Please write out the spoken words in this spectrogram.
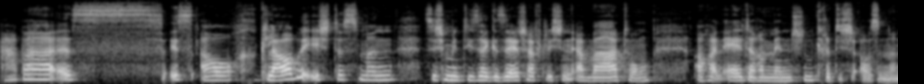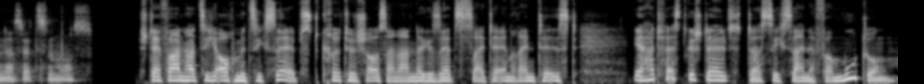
Aber es ist auch, glaube ich, dass man sich mit dieser gesellschaftlichen Erwartung auch an ältere Menschen kritisch auseinandersetzen muss. Stefan hat sich auch mit sich selbst kritisch auseinandergesetzt, seit er in Rente ist. Er hat festgestellt, dass sich seine Vermutung,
